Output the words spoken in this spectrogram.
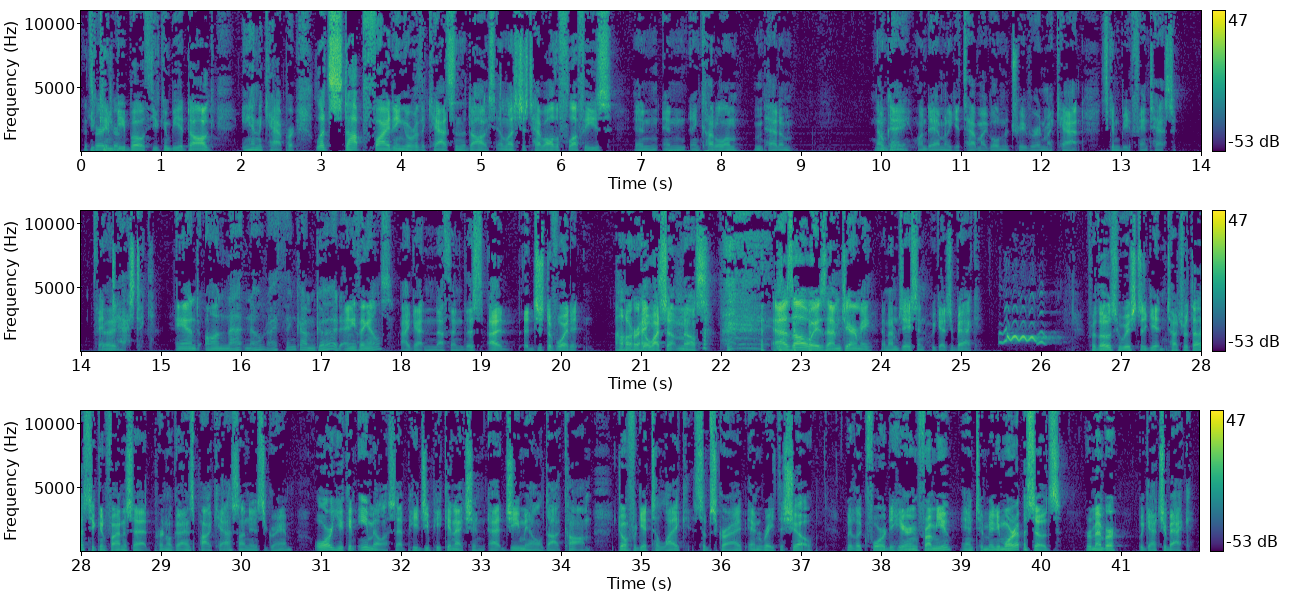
That's you can true. be both. You can be a dog and cat. Per- let's stop fighting over the cats and the dogs, and let's just have all the fluffies and and and cuddle them and pet them. One Okay. day, one day, I'm going to get to have my golden retriever and my cat. It's going to be a fantastic, fantastic. And on that note, I think I'm good. Anything else? I got nothing. This, I just avoid it. All right. Go watch something else. As always, I'm Jeremy. And I'm Jason. We got you back. For those who wish to get in touch with us, you can find us at Parental Guidance Podcast on Instagram, or you can email us at pgpconnection at gmail.com. Don't forget to like, subscribe, and rate the show. We look forward to hearing from you and to many more episodes. Remember, we got you back.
